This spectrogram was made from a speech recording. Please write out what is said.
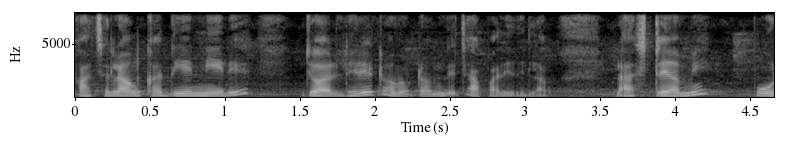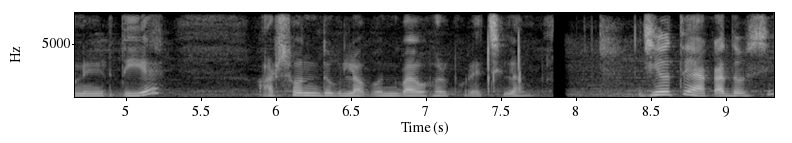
কাঁচা লঙ্কা দিয়ে নেড়ে জল ঢেলে টমেটম দিয়ে চাপা দিয়ে দিলাম। লাস্টে আমি পনির দিয়ে আর সন্দুক লবণ ব্যবহার করেছিলাম। যেহেতু একাদশী,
